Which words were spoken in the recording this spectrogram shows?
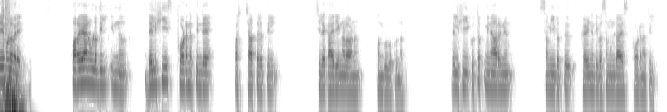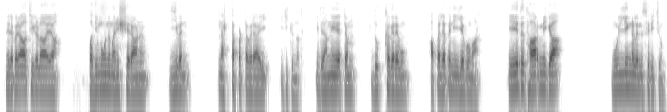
പ്രിയമുള്ളവരെ പറയാനുള്ളതിൽ ഇന്ന് ഡൽഹി സ്ഫോടനത്തിന്റെ പശ്ചാത്തലത്തിൽ ചില കാര്യങ്ങളാണ് പങ്കുവെക്കുന്നത്. ഡൽഹി കുത്തബ് മിനാറിന് സമീപത്ത് കഴിഞ്ഞ ദിവസമുണ്ടായ സ്ഫോടനത്തിൽ നിരപരാധികളായ പതിമൂന്ന് മനുഷ്യരാണ് ജീവൻ നഷ്ടപ്പെട്ടവരായി ഇരിക്കുന്നത്. ഇത് അങ്ങേയറ്റം ദുഃഖകരവും അപലപനീയവുമാണ്. ഏത് ധാർമ്മിക മൂല്യങ്ങളനുസരിച്ചും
